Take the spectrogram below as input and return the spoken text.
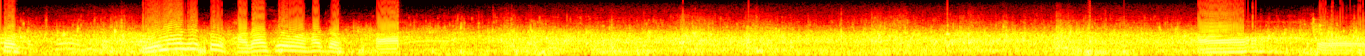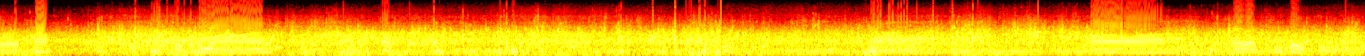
또, 이 맛에 또 바다 수영을 하죠. 아. 아, 좋다. 좋구만. 아, 해가 진짜 있습니다.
